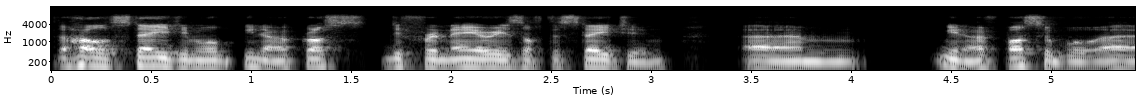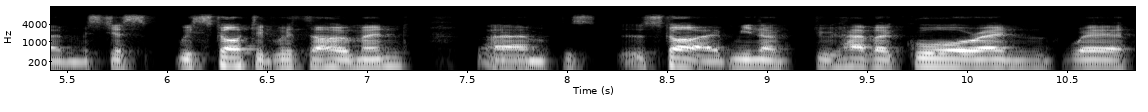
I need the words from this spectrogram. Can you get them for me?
the whole stadium or you know across different areas of the stadium. Um, you know, if possible. Um, it's just we started with the home end. Um, to start, you know, to have a core end where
